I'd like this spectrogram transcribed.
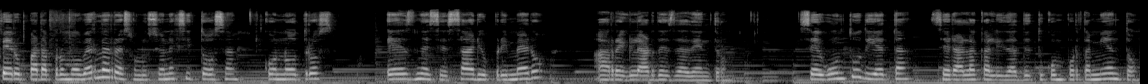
pero para promover la resolución exitosa con otros es necesario primero arreglar desde adentro. Según tu dieta será la calidad de tu comportamiento.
